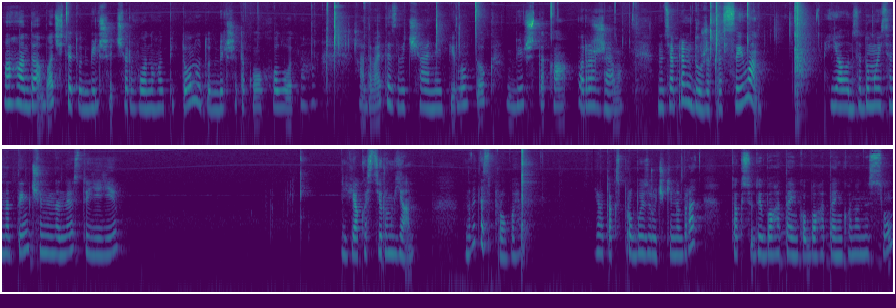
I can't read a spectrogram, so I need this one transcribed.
Ага, да, бачите, тут більше червоного підтону, тут більше такого холодного. А давайте звичайний Pillow Talk, більш така рожева. Ну, ця прям дуже красива. Я от задумуюся над тим, чи не нанести її в якості рум'ян. Давайте спробуємо. Я отак спробую з ручки набрати. Так сюди багатенько-багатенько нанесу.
